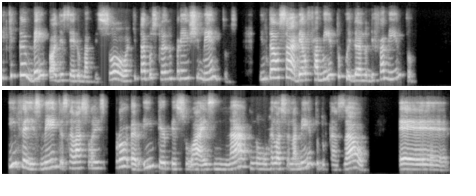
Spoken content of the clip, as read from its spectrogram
e que também pode ser uma pessoa que está buscando preenchimentos. Então, sabe, é o faminto cuidando de faminto. Infelizmente, as relações eh, interpessoais na, no relacionamento do casal é,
